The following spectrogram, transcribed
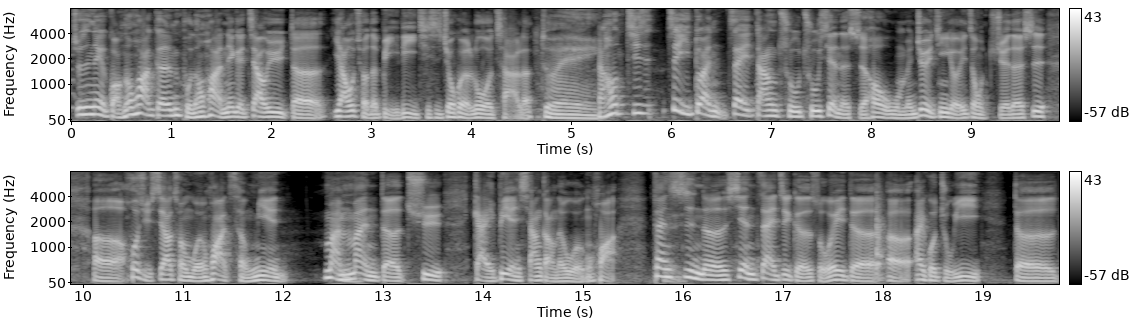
就是那个广东话跟普通话的那个教育的要求的比例，其实就会有落差了。对。然后其实这一段在当初出现的时候，我们就已经有一种觉得是，呃，或许是要从文化层面慢慢的去改变香港的文化。但是呢，现在这个所谓的呃爱国主义的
